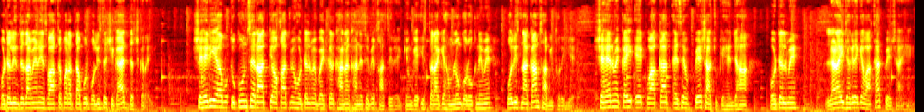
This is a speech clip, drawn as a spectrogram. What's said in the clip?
होटल इंतजामिया ने इस वाक़े पर अत्तापुर पुलिस से शिकायत दर्ज कराई। शहरी अब सुकून से रात के औकात में होटल में बैठकर खाना खाने से भी खासिर है, क्योंकि इस तरह के हमलों को रोकने में पुलिस नाकाम साबित हो रही है। शहर में कई एक वाकत ऐसे पेश आ चुके हैं, जहाँ होटल में लड़ाई झगड़े के वाकत पेश आए हैं।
